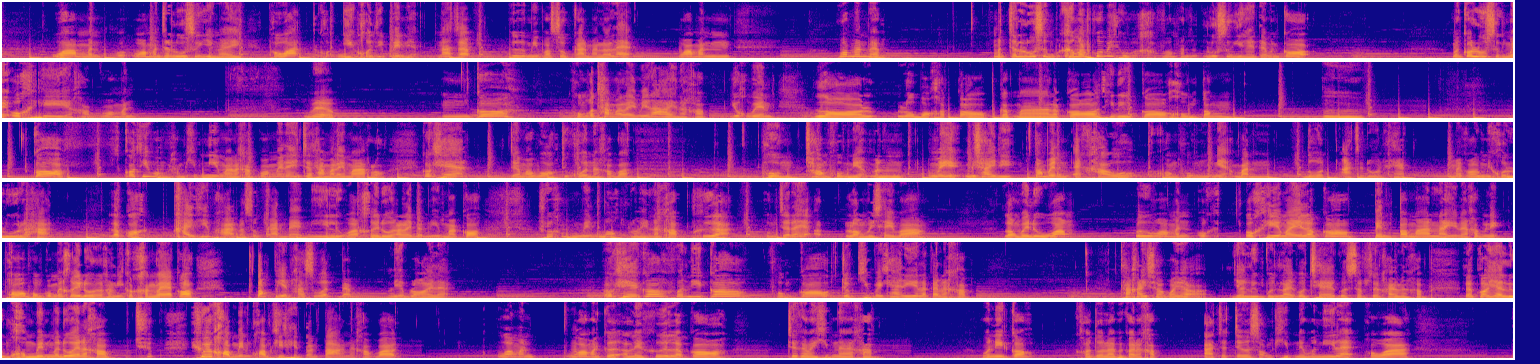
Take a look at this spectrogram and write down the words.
ว่ามันว่ามันจะรู้สึกยังไง เพราะว่ายิ่งคนที่เป็นเนี่ย น่าจะเออมีประสบการณ์มาแล้วแหละ ว่ามันว่ามันแบบ มันจะรู้สึกคือมันพูดไม่ถูกอะครับ ว่ามันรู้สึกยังไงแต่มันก็ มันก็รู้สึกไม่โอเคอะครับ ว่ามันแบบ อืมก็ คงก็ทำอะไรไม่ได้นะครับ ยกเว้นรอโรบอกเขาตอบกลับมา แล้วก็ที่เหลือก็คงต้องเออก็ก็ที่ผมทำคลิปนี้มานะครับ ก็ไม่ได้จะทำอะไรมากหรอก ก็แค่จะมาบอกทุกคนนะครับว่า ผมช่องผมเนี่ยมันไม่ไม่ใช่ดิ ต้องเป็นแอคเคาท์ของผมเนี่ยมันโดนอาจจะโดนแฮ็กไม่ก็มีคนรู้รหัส แล้วก็ใครที่ผ่านประสบการณ์แบบนี้ หรือว่าเคยโดนอะไรแบบนี้มาก็ ช่วยคอมเมนต์บอกหน่อยนะครับ เพื่อผมจะได้ลองไปใช้บ้าง ลองไปดูว่าเออว่ามันโอเคไหมแล้วก็เป็นประมาณไหนนะครับเนี่ยเพราะว่าผมก็ไม่เคยโดนครั้งนี้ก็ครั้งแรกก็ต้องเปลี่ยนพาสเวิร์ดแบบเรียบร้อยแล้ว โอเคก็วันนี้ก็ผมก็จบคลิปไว้แค่นี้แล้วกันนะครับ ถ้าใครชอบก็อย่าอย่าลืมกดไลค์กดแชร์กด subscribe นะครับ แล้วก็อย่าลืมคอมเมนต์มาด้วยนะครับชช่วยคอมเมนต์ความคิดเห็นต่างๆนะครับว่า ว่ามันว่ามันเกิดอะไรขึ้นแล้วก็เจอกันใหม่คลิปหน้าครับ วันนี้ก็ขอตัวลาไปก่อนนะครับ อาจจะเจอสองคลิปในวันนี้แหละ เพราะว่า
